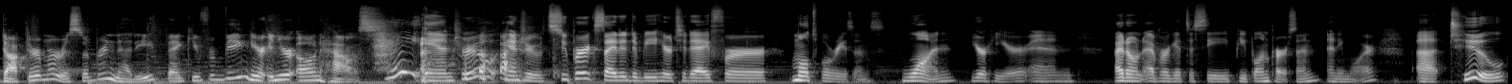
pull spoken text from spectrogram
Dr. Marisa Brunetti. Thank you for being here in your own house. Hey, Andrew. Andrew, super excited to be here today for multiple reasons. One, you're here, and I don't ever get to see people in person anymore. Uh, two,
